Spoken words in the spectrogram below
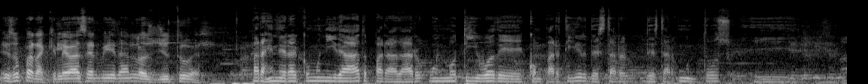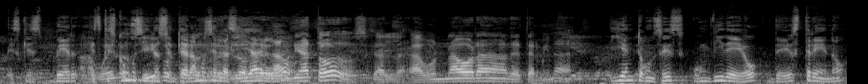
¿Eso para qué le va a servir a los youtubers? para generar comunidad, para dar un motivo de compartir, de estar, de estar juntos y es que es ver, Ah, es que es como sí, si nos sentáramos en la silla al lado. a todos a, la- a una hora determinada. Y entonces un video de estreno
